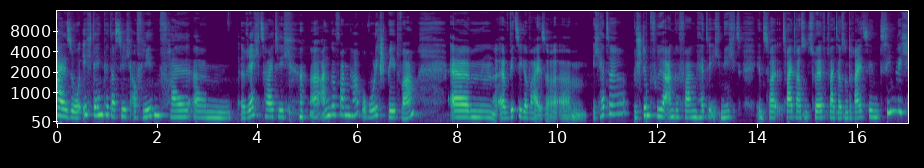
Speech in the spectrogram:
Also, ich denke, dass ich auf jeden Fall ähm, rechtzeitig angefangen habe, obwohl ich spät war. Ähm, äh, witzigerweise, ähm, ich hätte bestimmt früher angefangen, hätte ich nicht in 2012, 2013 ziemlich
